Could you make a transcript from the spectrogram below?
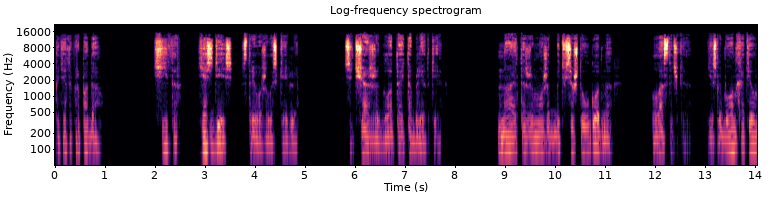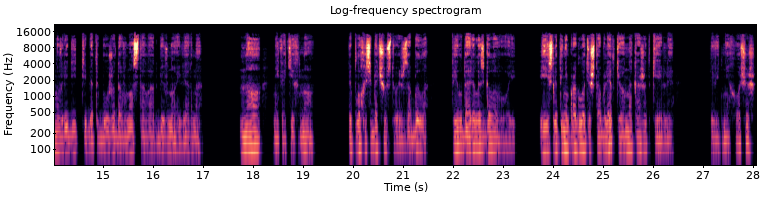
Где ты пропадал?» «Хитр, я здесь», — встревожилась Келли. «Сейчас же глотай таблетки». «Но это же может быть все что угодно. Ласточка, если бы он хотел навредить тебе, ты бы уже давно стала отбивной, верно? Но, никаких «но». Ты плохо себя чувствуешь, забыла? Ты ударилась головой. И если ты не проглотишь таблетки, он накажет Келли. Ты ведь не хочешь,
